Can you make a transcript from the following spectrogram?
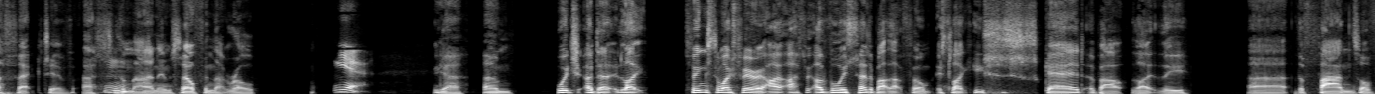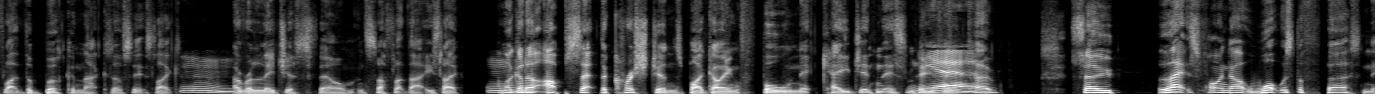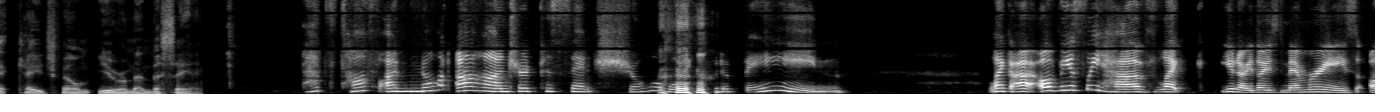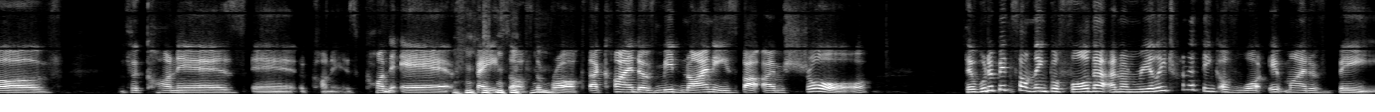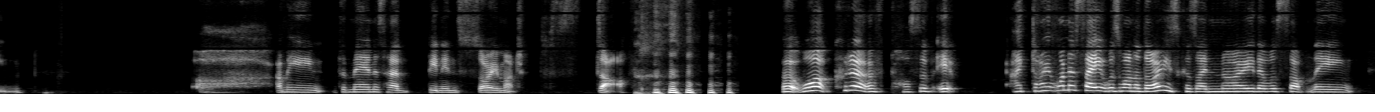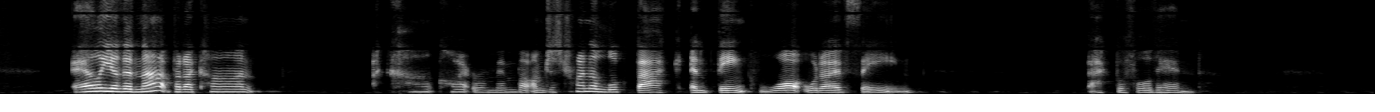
effective as the Mm. man himself in that role. Yeah. Yeah. Um. Which I don't like. Things to my theory. I, I I've always said about that film. It's like he's scared about like the uh the fans of like the book and that because obviously it's like a Mm, religious film and stuff like that. He's like, am I going to mm. upset the Christians by going full Nick Cage in this movie? Yeah. Um, so let's find out what was the first Nick Cage film you remember seeing. That's tough. I'm not a hundred percent sure what it could have been. Like I obviously have like, you know, those memories of the Con Airs and Con Airs, Con Air face off the rock, that kind of mid nineties, but I'm sure there would have been something before that, and I'm really trying to think of what it might have been. Oh, I mean, the man has had been in so much stuff, but what could it have possibly? It, I don't want to say it was one of those because I know there was something earlier than that, but I can't. I can't quite remember. I'm just trying to look back and think what would I have seen. back before then?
